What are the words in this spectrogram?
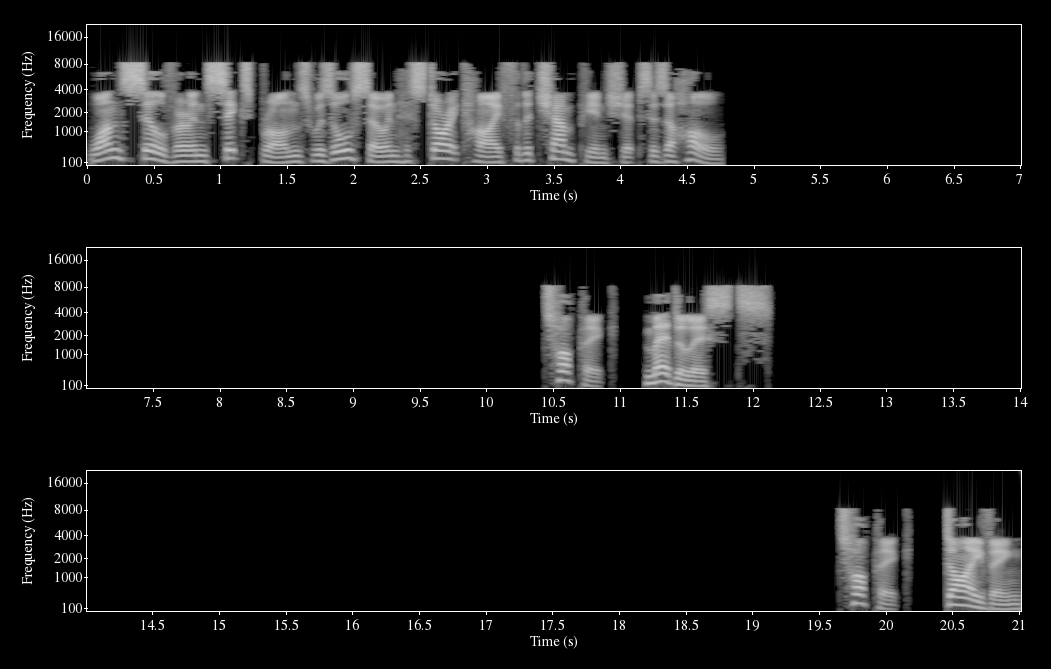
one silver and six bronze was also an historic high for the championships as a whole. Topic: Medalists. Topic: Diving.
